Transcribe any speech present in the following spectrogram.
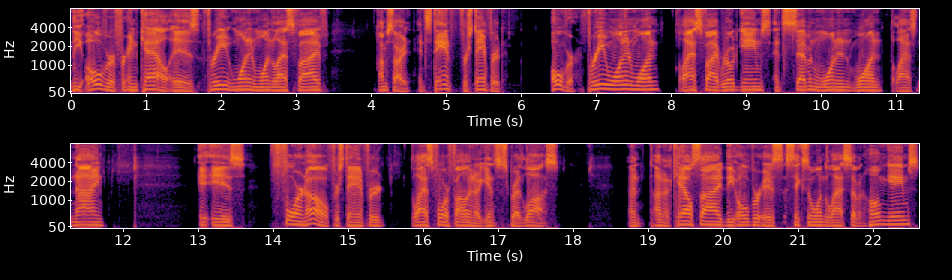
The over for in Cal is three, one and one last five. I'm sorry, and stand for Stanford over three, one and one last five road games and seven, one and one the last nine. It is 4 and 0 for Stanford, the last four following against the spread loss. And on the Cal side, the over is 6 and 1 the last seven home games.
